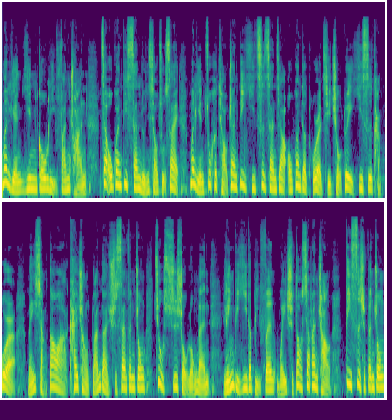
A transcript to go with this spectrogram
曼联因沟里翻船，在欧冠第三轮小组赛，曼联做客挑战第一次参加欧冠的土耳其球队伊斯坦布尔。没想到啊，开场短短十三分钟就失守龙门，零比一的比分维持到下半场。第四十分钟，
